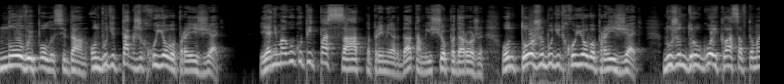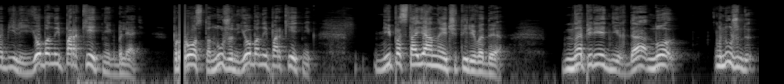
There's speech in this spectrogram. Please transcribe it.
новый полоседан, он будет так же хуево проезжать. Я не могу купить Passat, например, да, там еще подороже. Он тоже будет хуево проезжать. Нужен другой класс автомобилей. Ебаный паркетник, блядь. Просто нужен ебаный паркетник. Непостоянные 4 ВД. На передних, да, но нужен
